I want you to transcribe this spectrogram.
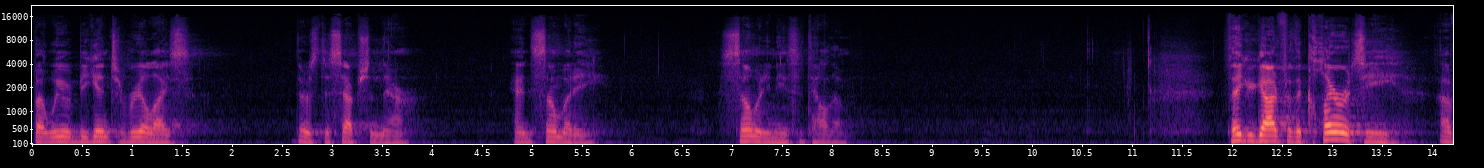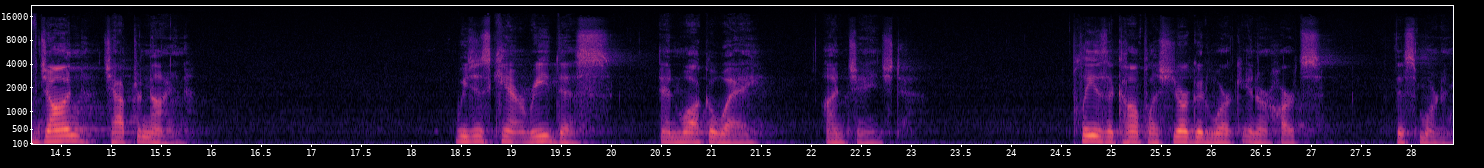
But we would begin to realize there's deception there. And somebody, somebody needs to tell them. Thank you, God, for the clarity of John chapter 9. We just can't read this and walk away unchanged. Please accomplish your good work in our hearts this morning.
